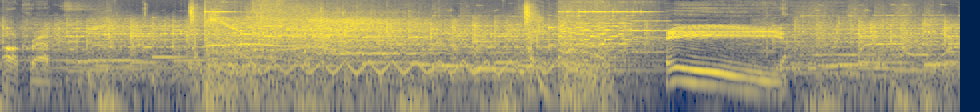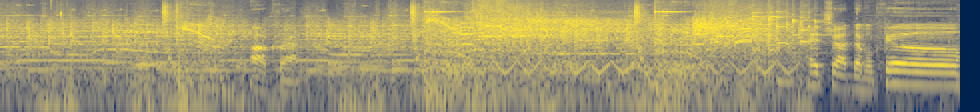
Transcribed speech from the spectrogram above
Oh crap. Hey! Oh crap. Headshot double kill.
